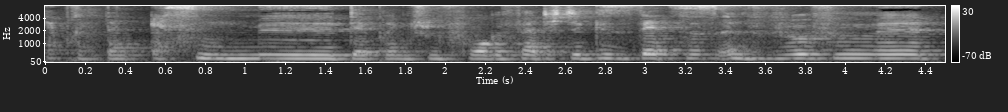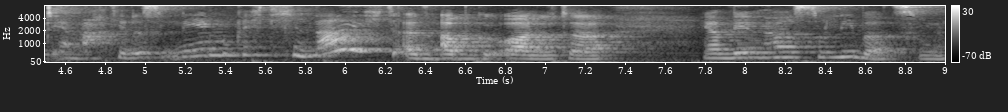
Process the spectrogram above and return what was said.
der bringt dann Essen mit, der bringt schon vorgefertigte Gesetzesentwürfe mit, der macht dir das Leben richtig leicht als Abgeordneter. Ja, wem hörst du lieber zu?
